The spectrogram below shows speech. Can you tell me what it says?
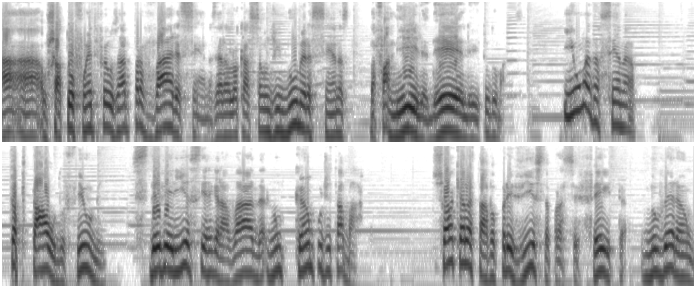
a, a, o Chateau Fuente foi usado para várias cenas, era a locação de inúmeras cenas da família dele e tudo mais. E uma da cena capital do filme deveria ser gravada num campo de tabaco. Só que ela estava prevista para ser feita no verão.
